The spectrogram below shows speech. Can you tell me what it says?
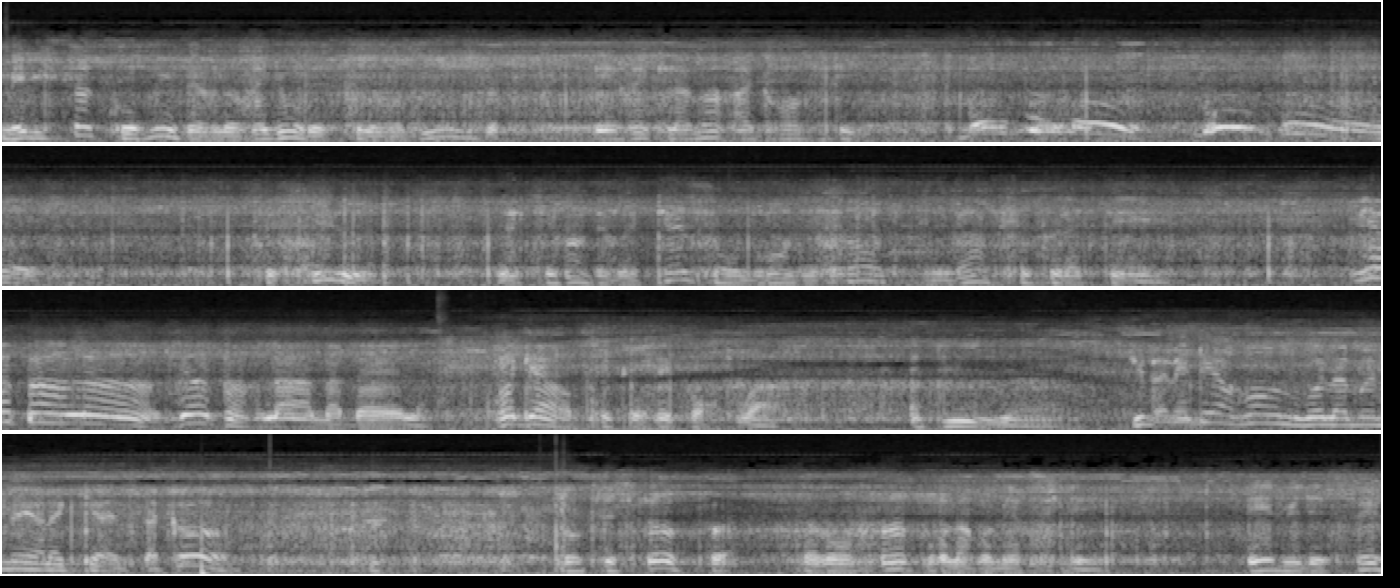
Mélissa courut vers le rayon des friandises et réclama à grands cris Bonbon Bonbon Cécile l'attira vers la caisse en brandissant une barre chocolatée. Viens par là, viens par là, ma belle. Regarde ce que j'ai pour toi. Et puis, euh, tu vas m'aider à rendre la monnaie à la caisse, d'accord? Jean-Christophe s'avança pour la remercier et lui laisser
